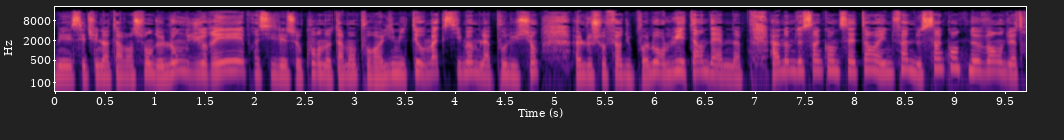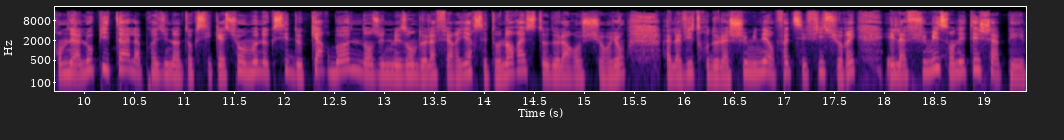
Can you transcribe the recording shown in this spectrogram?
mais c'est une intervention de longue durée, précise les secours, notamment pour limiter au maximum la pollution. Euh, Le chauffeur du poids lourd, lui, est indemne. Un homme de 57 ans et une femme de 59 ans ont dû être emmenés à l'hôpital après une intoxication au monoxyde de carbone dans une maison de la Ferrière. C'est au nord-est de la Roche-sur-Yon. La vitre de la cheminée, en fait, s'est fissurée et la fumée s'en est échappée.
